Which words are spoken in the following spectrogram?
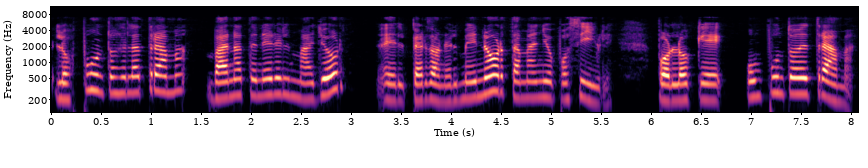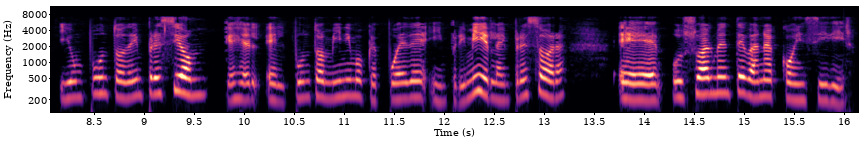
los puntos de la trama van a tener el mayor, el, perdón, el menor tamaño posible, por lo que un punto de trama y un punto de impresión, que es el, punto mínimo que puede imprimir la impresora, eh, usualmente van a coincidir.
